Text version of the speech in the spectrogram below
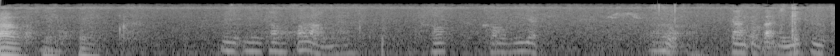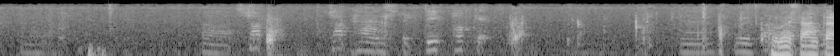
บ้างมีมีคำฝรั่งนะเขาเขาเรียกการปฏิบัติอย่างนี้คือ short short hands with deep pocket มือสั้นแต่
